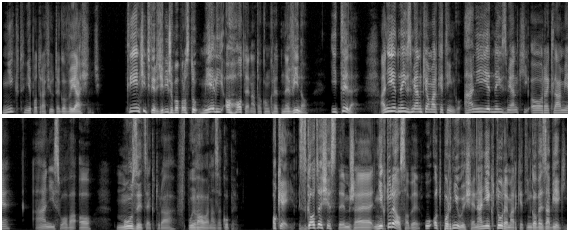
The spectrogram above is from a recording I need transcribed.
nikt nie potrafił tego wyjaśnić. Klienci twierdzili, że po prostu mieli ochotę na to konkretne wino. I tyle. Ani jednej wzmianki o marketingu, ani jednej wzmianki o reklamie, ani słowa o muzyce, która wpływała na zakupy. Okej, okay, zgodzę się z tym, że niektóre osoby uodporniły się na niektóre marketingowe zabiegi.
